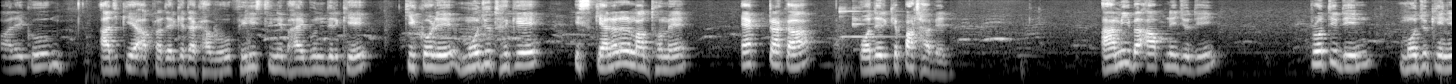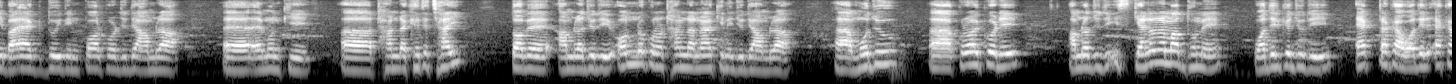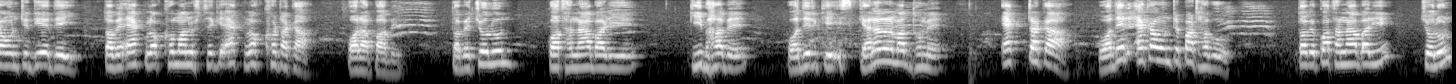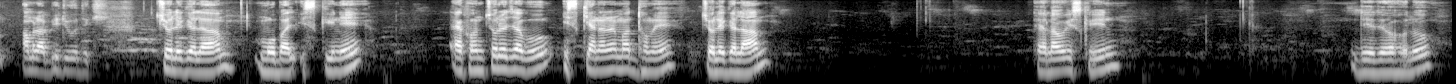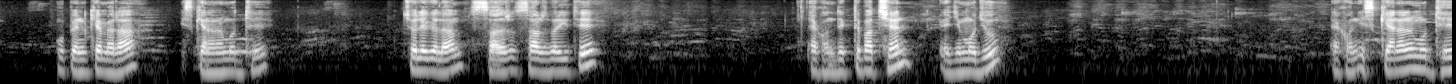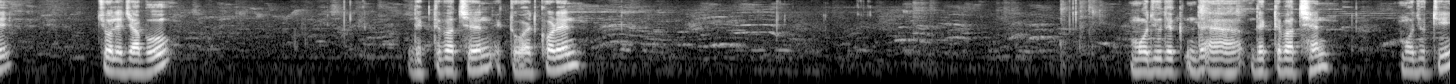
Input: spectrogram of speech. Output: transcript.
আলাইকুম। আজকে আপনাদেরকে দেখাবো ফিলিস্তিনি ভাই বোনদেরকে কী করে মজু থেকে স্ক্যানারের মাধ্যমে এক টাকা ওদেরকে পাঠাবেন। আমি বা আপনি যদি প্রতিদিন মজু কিনি বা এক দুই দিন পর পর যদি আমরা এমনকি ঠান্ডা খেতে চাই, তবে আমরা যদি অন্য কোনো ঠান্ডা না কিনে যদি আমরা মজু ক্রয় করে আমরা যদি স্ক্যানারের মাধ্যমে ওদেরকে যদি এক টাকা ওদের অ্যাকাউন্টে দিয়ে দেই, তবে এক লক্ষ মানুষ থেকে এক লক্ষ টাকা ওরা পাবে। তবে চলুন কথা না বাড়িয়ে কীভাবে ওদেরকে স্ক্যানারের মাধ্যমে এক টাকা ওদের অ্যাকাউন্টে পাঠাবো, তবে কথা না বাড়িয়ে চলুন আমরা ভিডিও দেখি। চলে গেলাম মোবাইল স্ক্রিনে এখন চলে যাব স্ক্যানারের মাধ্যমে। চলে গেলাম। অ্যালাউ স্ক্রিন দিয়ে দেওয়া হলো ওপেন ক্যামেরা স্ক্যানারের মধ্যে। চলে গেলাম সার্চ বাড়িতে। এখন দেখতে পাচ্ছেন এই যে মজু। এখন স্ক্যানারের মধ্যে চলে যাব। দেখতে পাচ্ছেন, একটু ওয়েট করেন। মজু দেখ- দেখতে পাচ্ছেন। মজুটি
